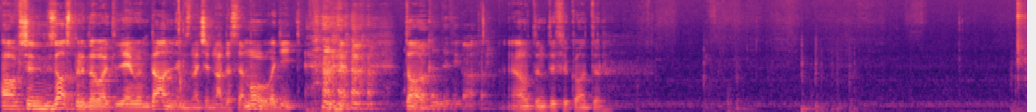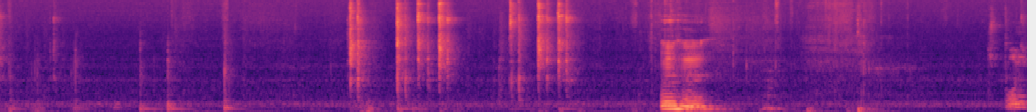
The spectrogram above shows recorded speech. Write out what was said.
А вообще нельзя ж передавать левым данным, значит, надо самому вводить. Так, Аутентифікатор. аутентифікатор. Угу. Чпуньк.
